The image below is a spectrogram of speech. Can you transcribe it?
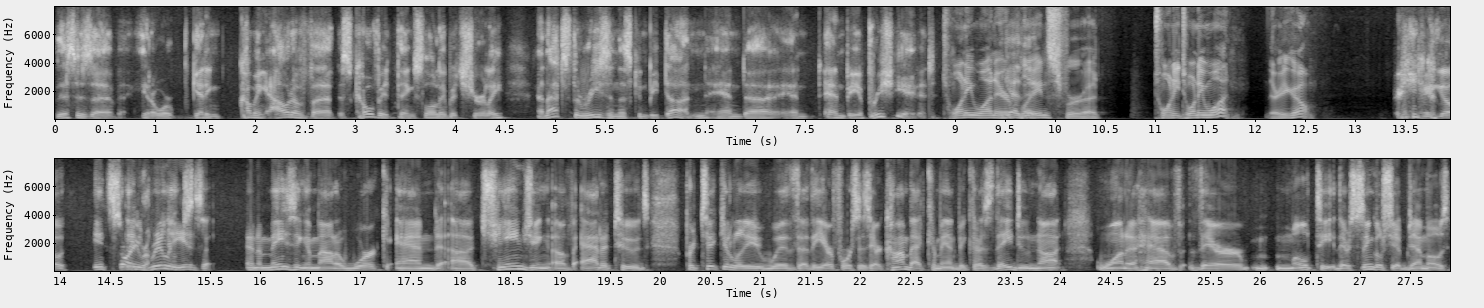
This is a, you know, we're getting coming out of uh, this COVID thing slowly but surely, and that's the reason this can be done and uh, and and be appreciated. Twenty-one airplanes yeah, for 2021. There you go. There you go. It's Sorry, it really is. A, an amazing amount of work and uh, changing of attitudes, particularly with uh, the Air Force's Air Combat Command, because they do not want to have their multi, their single ship demos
